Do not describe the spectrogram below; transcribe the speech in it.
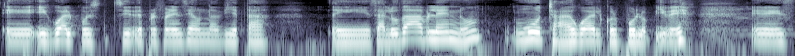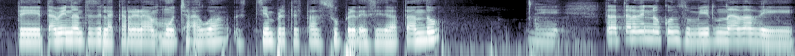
Eh, igual, pues si de preferencia una dieta eh, saludable, ¿no? Mucha agua, el cuerpo lo pide. Este, también antes de la carrera, mucha agua. Siempre te estás súper deshidratando. Eh, tratar de no consumir nada de,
